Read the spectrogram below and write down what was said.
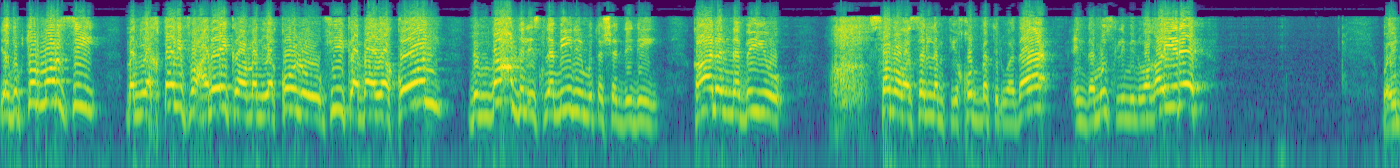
يا دكتور مرسي من يختلف عليك ومن يقول فيك ما يقول من بعض الإسلاميين المتشددين. قال النبي صلى الله عليه وسلم في خطبة الوداع عند مسلم وغيره وإن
